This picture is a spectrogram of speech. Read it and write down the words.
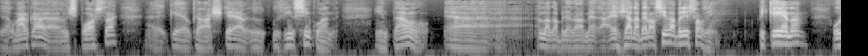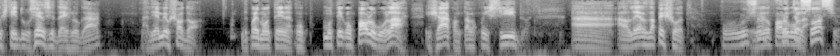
É a marca exposta, é, que, é, o que eu acho que é os- os 25 anos. Então, é, logo a já da Bela Cinza, abri sozinho. Pequena, hoje tem 210 lugares, ali é meu xodó. Depois montei, né, com, montei com Paulo Goulart, já quando estava conhecido, a, a Leras da Peixoto. Puxa, Eu e o foi teu Goulart. sócio?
